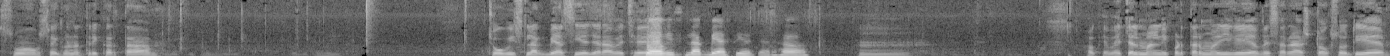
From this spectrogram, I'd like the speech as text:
શું આવશે ગણતરી કરતા? ચોવીસ લાખ બ્યાસી હજાર આવે છે? ચોવીસ લાખ બ્યાસી હજાર હા. હમ. ઓકે વેચેલ માલની પડતર મળી ગઈ. હવે સરેરાશ સ્ટોક શોધીએ.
